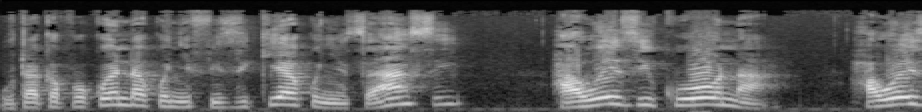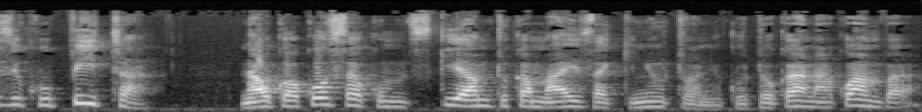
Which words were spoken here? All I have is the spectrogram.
utakapokwenda kwenye fizikia kwenye sayansi hawezi kuona hawezi kupita na ukakosa kumsikia mtu kama isaac newton kutokana na kwamba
